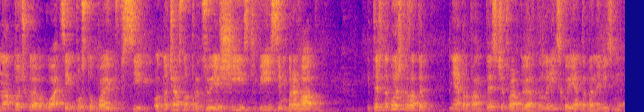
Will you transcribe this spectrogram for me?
на точку евакуації поступають всі. Одночасно працює 6-8 бригад. І ти ж не будеш казати, ні, братан, ти з 4-ї артилерійської, я тебе не візьму.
